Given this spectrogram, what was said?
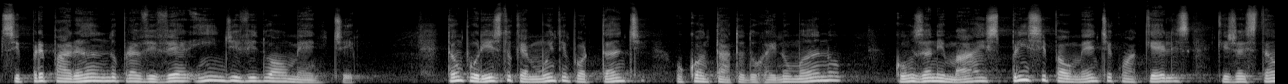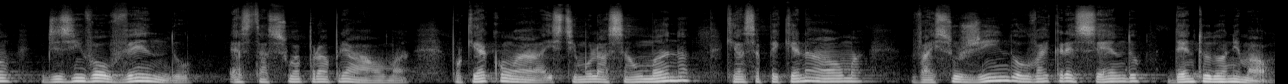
se preparando para viver individualmente. Então, por isso que é muito importante o contato do reino humano com os animais, principalmente com aqueles que já estão desenvolvendo esta sua própria alma, porque é com a estimulação humana que essa pequena alma vai surgindo ou vai crescendo dentro do animal.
